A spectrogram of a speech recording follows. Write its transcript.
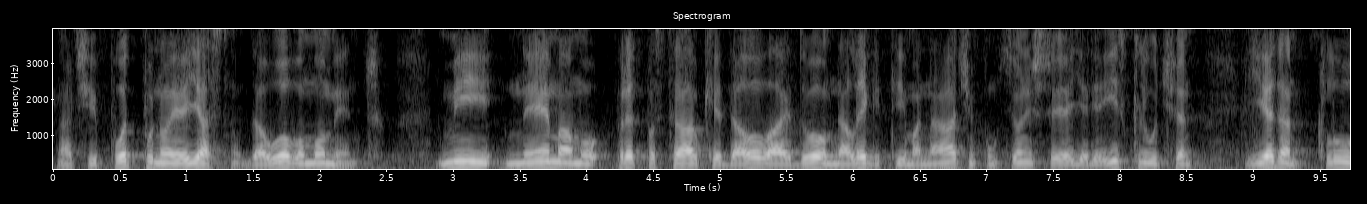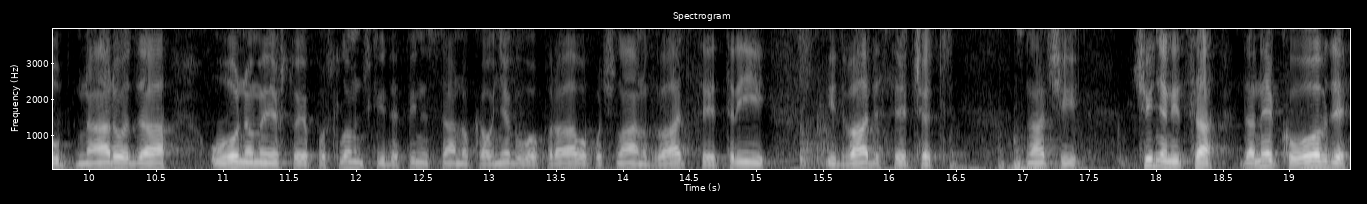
Znači, potpuno je jasno da u ovom momentu mi nemamo pretpostavke da ovaj dom na legitiman način funkcioniše jer je isključen jedan klub naroda u onome što je poslovnički definisano kao njegovo pravo po članu 23 i 24. Znači, činjenica da neko ovdje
